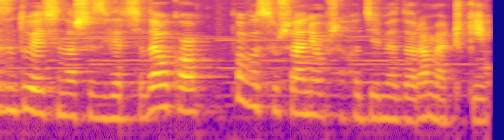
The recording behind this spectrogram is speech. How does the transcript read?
Prezentuje się nasze zwierciadełko. wysuszeniu przechodzimy do rameczki.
